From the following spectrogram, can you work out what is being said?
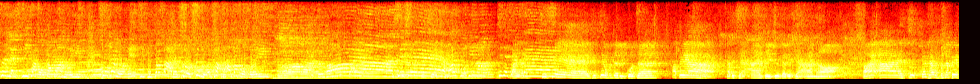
是来 e 一下唱我帮他合音，现在我年纪比较大的时候是我唱他帮我合音。啊，真的。哎呀，谢谢，好听哦，谢谢 l e 谢谢，谢谢我们的李国珍阿贝啊，搞点小安，对就搞点小安哈。来哎，这刚才我们那边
